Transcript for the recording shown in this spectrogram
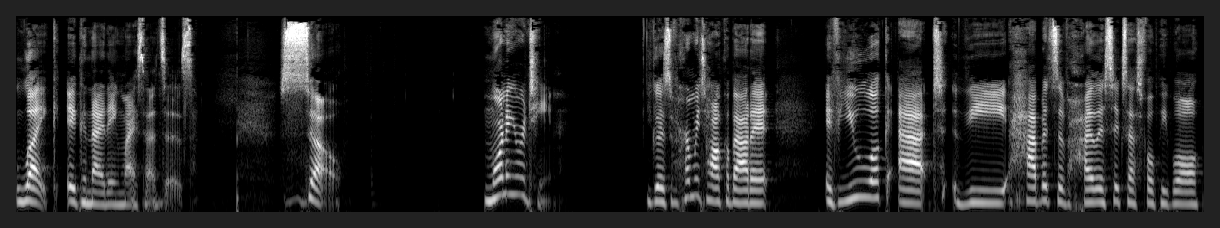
like igniting my senses. So, morning routine. You guys have heard me talk about it. If you look at the habits of highly successful people,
